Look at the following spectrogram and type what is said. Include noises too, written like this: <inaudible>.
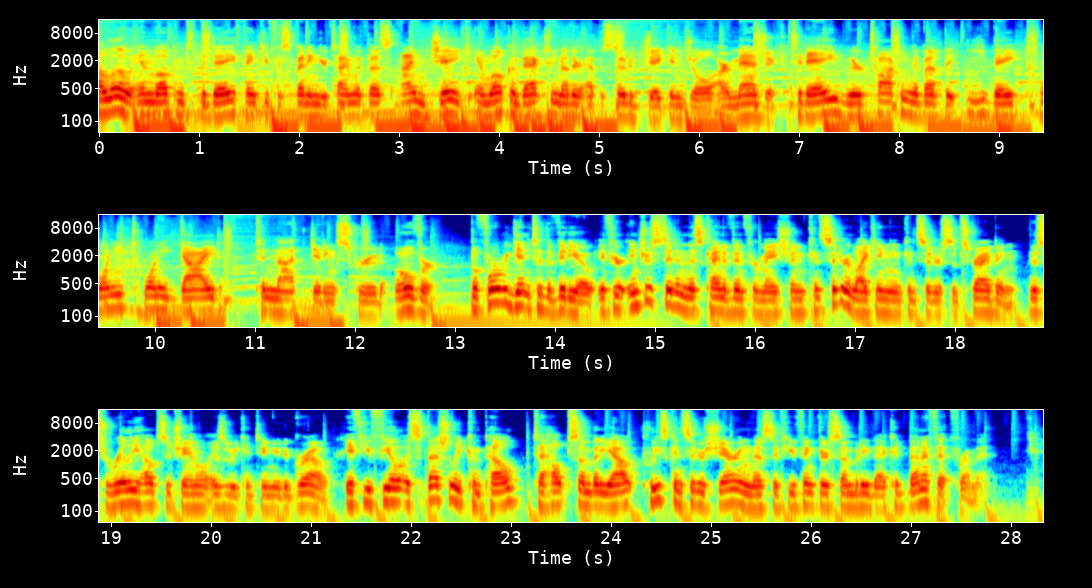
Hello and welcome to the day. Thank you for spending your time with us. I'm Jake and welcome back to another episode of Jake and Joel Are Magic. Today we're talking about the eBay 2020 guide to not getting screwed over. Before we get into the video, if you're interested in this kind of information, consider liking and consider subscribing. This really helps the channel as we continue to grow. If you feel especially compelled to help somebody out, please consider sharing this if you think there's somebody that could benefit from it.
